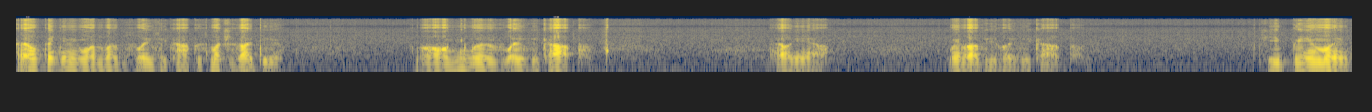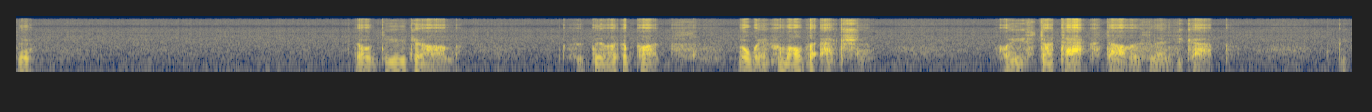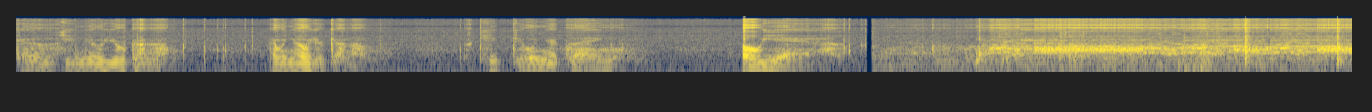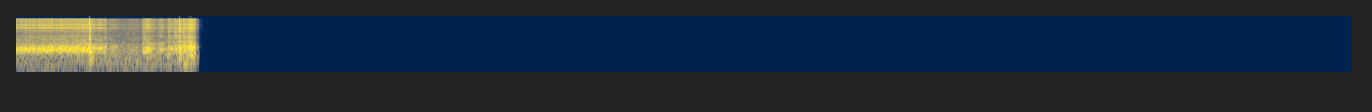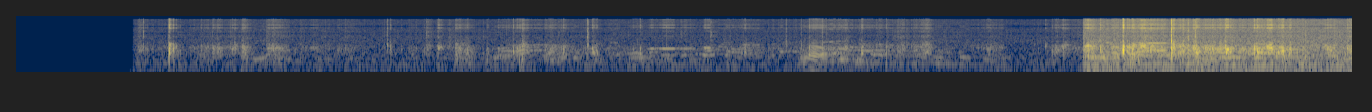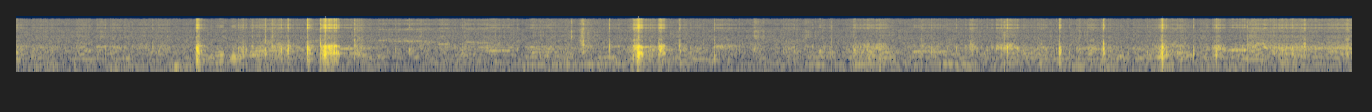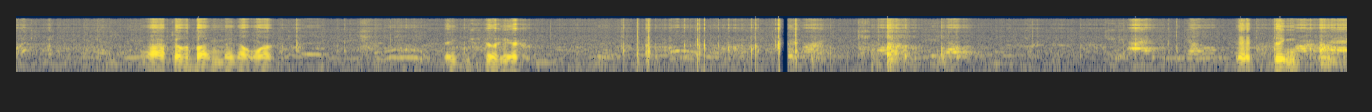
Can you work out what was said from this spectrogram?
I don't think anyone loves Lazy Cop as much as I do. Long live Lazy Cop. Hell yeah. We love you, Lazy Cop. Keep being lazy. Don't do your job. Sit there like a putz, away from all the action. Waste our tax dollars, Lazy Cop. Because you knew you were gonna. And we know you're gonna. Just keep doing your thing. Oh yeah. I feel the button, but it don't work. Think you still here? It stinks.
